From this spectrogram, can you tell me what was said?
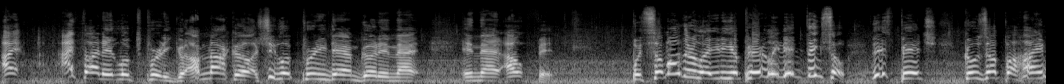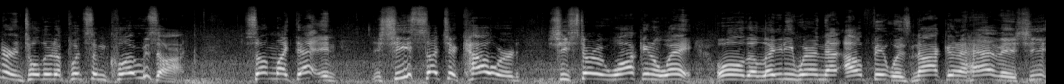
I I thought it looked pretty good. I'm not gonna. She looked pretty damn good in that in that outfit. But some other lady apparently didn't think so. This bitch goes up behind her and told her to put some clothes on, something like that, and she's such a coward. She started walking away. Oh, the lady wearing that outfit was not gonna have it. She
